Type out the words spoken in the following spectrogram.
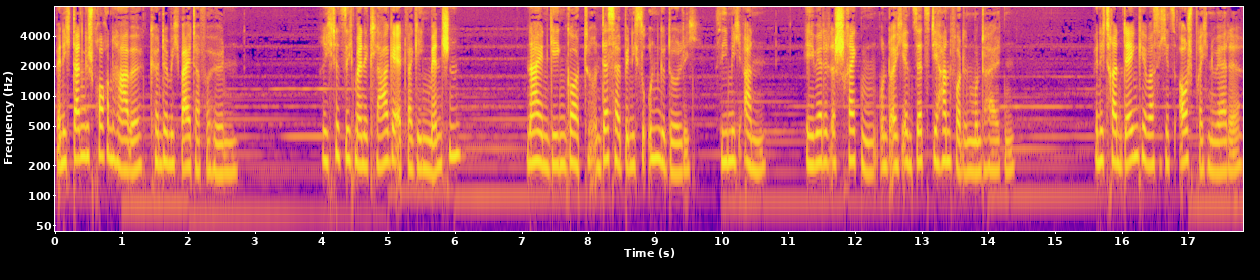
Wenn ich dann gesprochen habe, könnt ihr mich weiter verhöhnen. Richtet sich meine Klage etwa gegen Menschen? Nein, gegen Gott, und deshalb bin ich so ungeduldig. Sieh mich an. Ihr werdet erschrecken und euch entsetzt die Hand vor den Mund halten. Wenn ich dran denke, was ich jetzt aussprechen werde,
